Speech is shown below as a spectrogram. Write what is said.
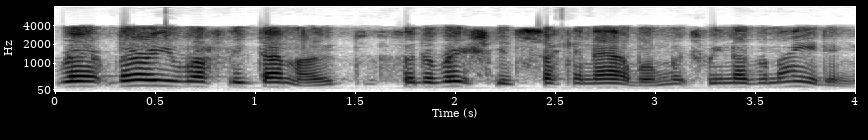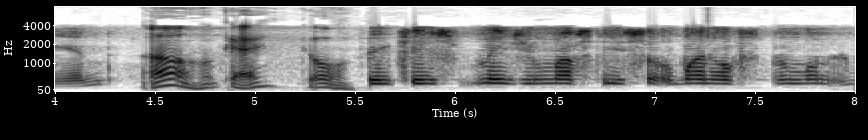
re- very roughly demoed for the Rich Kids second album, which we never made in the end, Oh, okay, cool. because and Rusty sort of went off and wanted to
